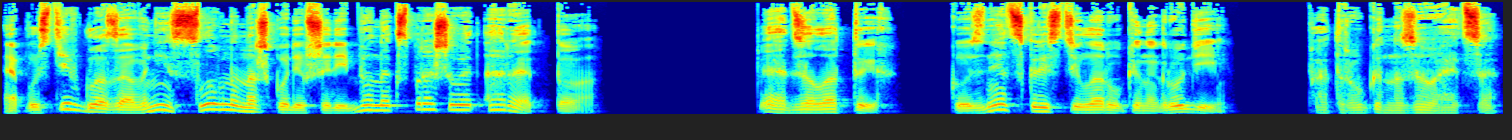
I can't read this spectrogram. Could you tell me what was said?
Опустив глаза вниз, словно нашкодивший ребенок, спрашивает Аретто. «Пять золотых». Кузнец скрестила руки на груди. «Подруга называется»,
